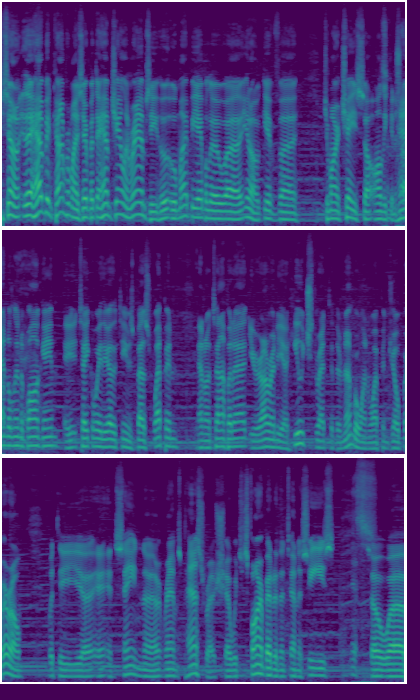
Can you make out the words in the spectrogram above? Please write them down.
so they have been compromised there, but they have Jalen Ramsey, who, who might be able to, uh, you know, give uh, Ja'Marr Chase uh, all he Some can trouble, handle in a yeah. ball game. Take away the other team's best weapon, and on top of that, you're already a huge threat to their number one weapon, Joe Burrow, with the uh, insane uh, Rams pass rush, uh, which is far better than Tennessee's. yes. So uh,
